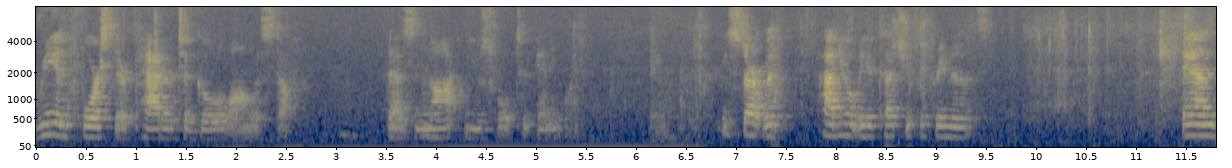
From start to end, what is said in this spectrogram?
reinforce their pattern to go along with stuff. That's not useful to anyone. You start with, how do you want me to touch you for three minutes? And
